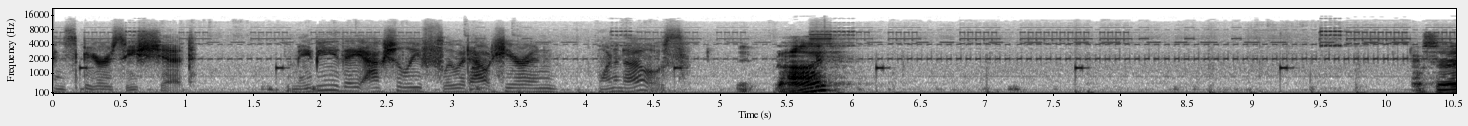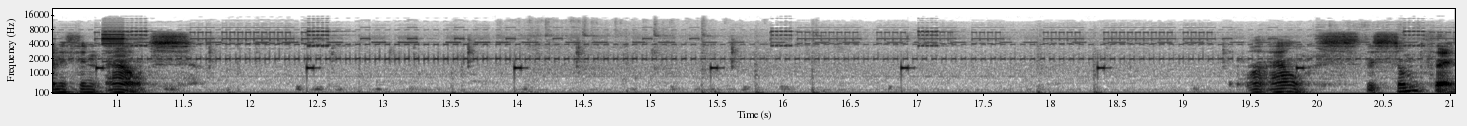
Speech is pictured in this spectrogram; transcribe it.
conspiracy shit. Maybe they actually flew it out here in one of those. Aye? Was there anything else? What else? There's something.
